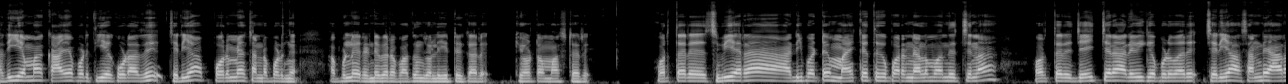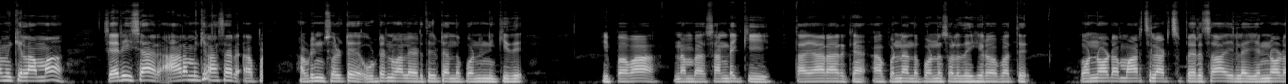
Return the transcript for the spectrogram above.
அதிகமாக காயப்படுத்திக்க கூடாது. சரியா? பொறுமையாக சண்டை போடுங்க அப்படின்னு ரெண்டு பேரை பார்த்தும் சொல்லிக்கிட்டு இருக்காரு கியோட்டோ மாஸ்டர் ஒருத்தர் சிவியராக அடிபட்டு மயக்கத்துக்கு போகிற நிலமை வந்துச்சுன்னா ஒருத்தர் ஜெயிச்சராக அறிவிக்கப்படுவார். சரியா சண்டை ஆரம்பிக்கலாமா? சரி சார் ஆரம்பிக்கலாம் சார் அப் அப்படின்னு சொல்லிட்டு உடன் வாழை எடுத்துக்கிட்டு அந்த பொண்ணு நிற்கிது இப்போ வா நம்ம சண்டைக்கு தயாராக இருக்கேன் அப்படின்னு அந்த பொண்ணு சொல்லுது ஹீரோவை பார்த்து. உன்னோட மார்ஷல் ஆர்ட்ஸ் பெருசா இல்லை என்னோட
